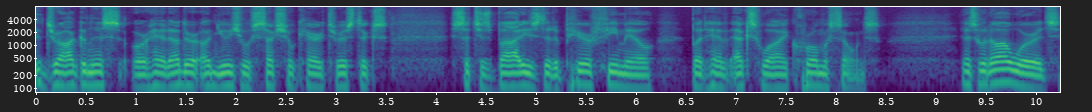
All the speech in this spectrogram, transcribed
androgynous, or had other unusual sexual characteristics, such as bodies that appear female but have XY chromosomes. As with all words,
